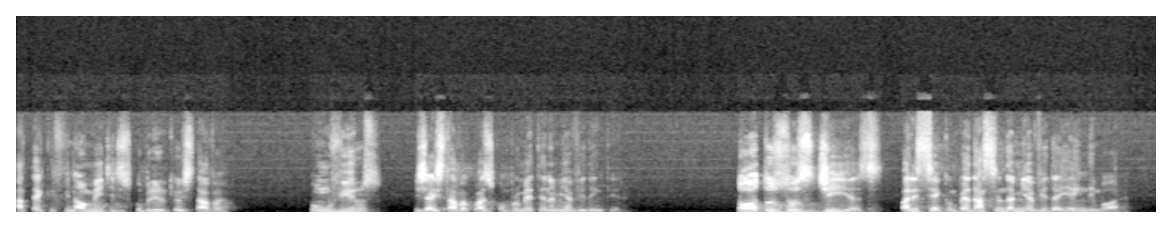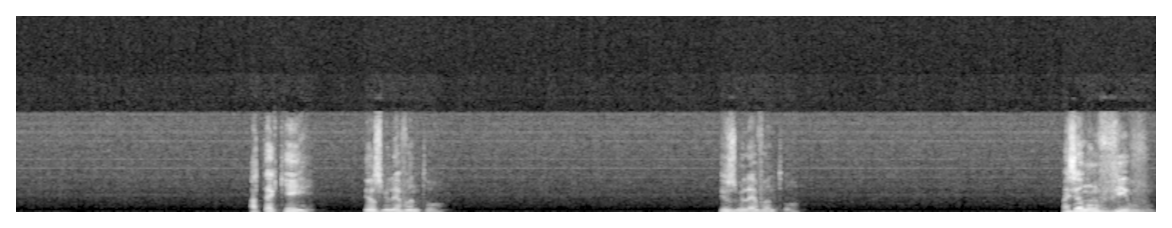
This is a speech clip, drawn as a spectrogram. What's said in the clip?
até que finalmente descobriram que eu estava com um vírus e já estava quase comprometendo a minha vida inteira. Todos os dias parecia que um pedacinho da minha vida ia indo embora. Até que Deus me levantou. Deus me levantou. Mas eu não vivo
